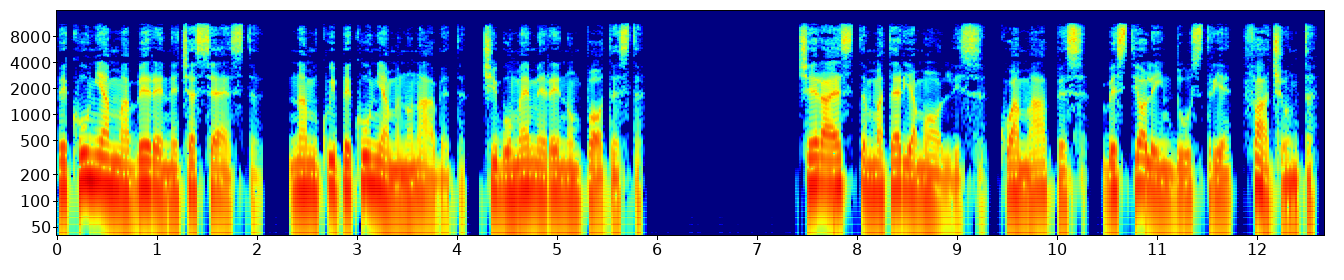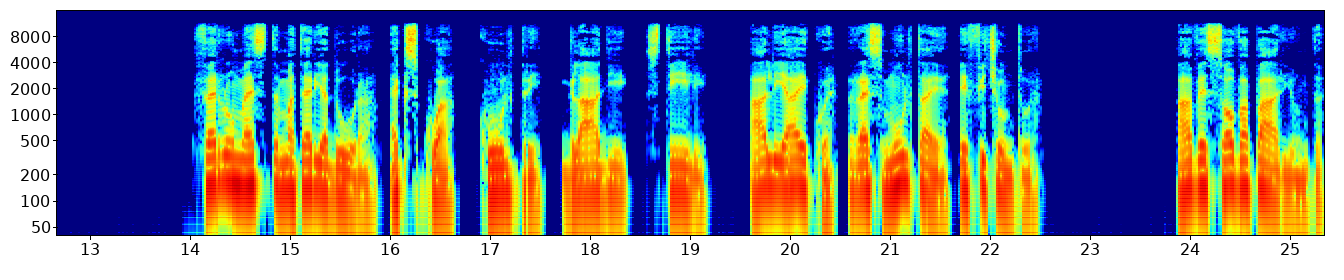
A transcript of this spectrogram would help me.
Pecuniam habere necesse est, nam qui pecuniam non habet, cibum emere non potest. Cera est materia mollis, quam apes, bestiole industrie, faciunt. Ferrum est materia dura, ex qua, cultri, gladii, stili, aliaeque, res multae, efficiuntur. Ave sova pariunt,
